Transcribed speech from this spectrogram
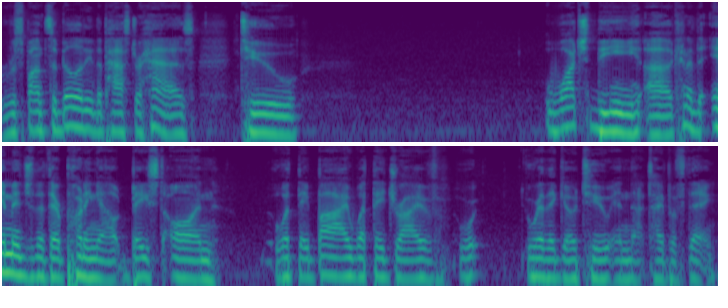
responsibility the pastor has to watch the uh, kind of the image that they're putting out based on what they buy, what they drive, wh- where they go to, and that type of thing.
